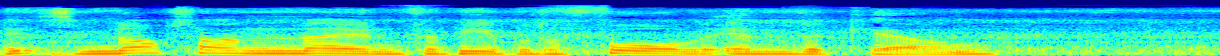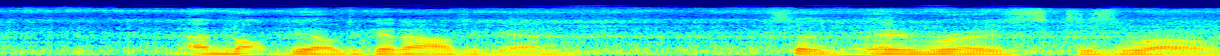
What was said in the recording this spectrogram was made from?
it's not unknown for people to fall in the kiln and not be able to get out again. So they roast as well.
